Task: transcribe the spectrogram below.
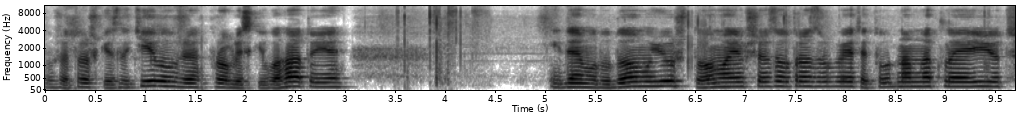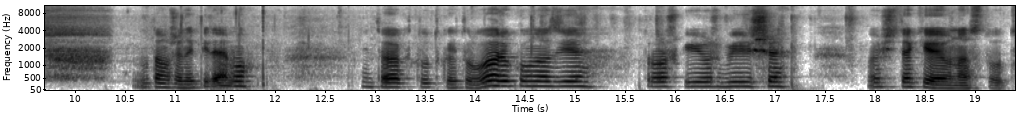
Вже трошки злетіло, вже проблисків багато є. Йдемо додому już, то маємо ще завтра зробити. Тут нам наклеюють. Ну там вже не підемо. І так, тут кайтурварику у нас є. Трошки już більше. Ось таке у нас тут.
